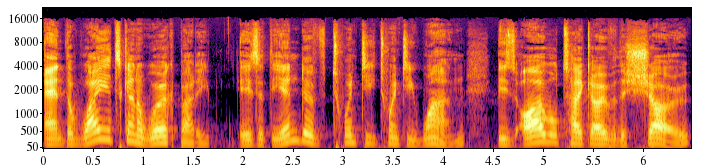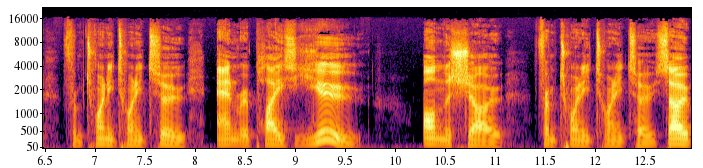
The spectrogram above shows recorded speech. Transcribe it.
and the way it's going to work, buddy. Is at the end of 2021, is I will take over the show from 2022 and replace you on the show from 2022. So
